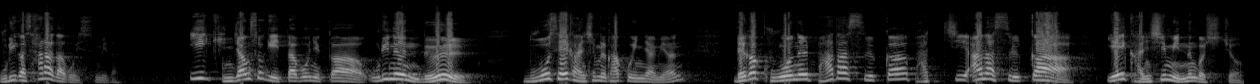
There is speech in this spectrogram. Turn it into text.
우리가 살아가고 있습니다. 이 긴장 속에 있다 보니까 우리는 늘 무엇에 관심을 갖고 있냐면 내가 구원을 받았을까, 받지 않았을까에 관심이 있는 것이죠.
